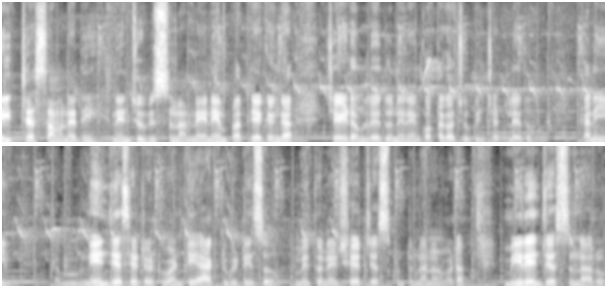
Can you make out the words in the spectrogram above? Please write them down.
లీడ్ చేస్తామనేది నేను చూపిస్తున్నాను. నేనేం ప్రత్యేకంగా చేయడం లేదు నేనేం కొత్తగా చూపించట్లేదు. కానీ నేను చేసేటటువంటి యాక్టివిటీస్ మీతో నేను షేర్ చేసుకుంటున్నాను అనమాట మీరేం చేస్తున్నారు?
